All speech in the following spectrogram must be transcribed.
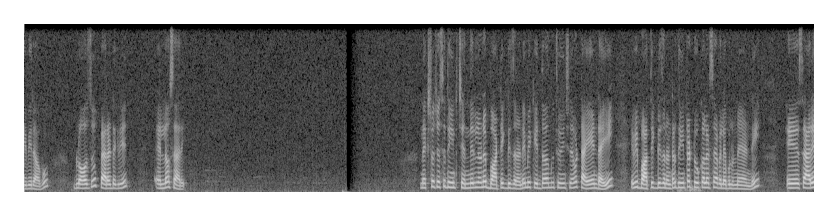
ఏవి రావు. Blouse parrot green yellow sari next వచ్చేసి దీంట్లో చందేరిలోనే బాటిక్ డిజైన్ అండి. మీకు ఇంతవరకు చూపించినేమో టై అండ్ అయ్యి ఇవి బాతిక్ డిజైన్ అంటారు. దీంట్లో టూ కలర్స్ అవైలబుల్ ఉన్నాయండి. ఏ శారీ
